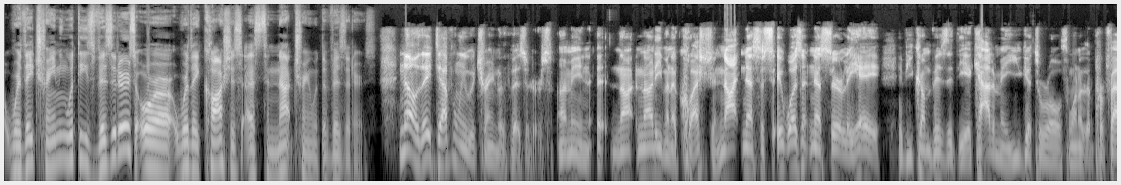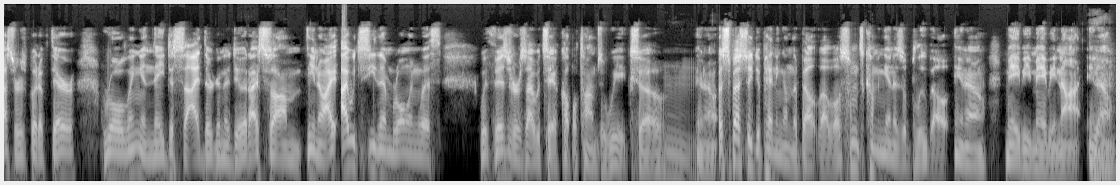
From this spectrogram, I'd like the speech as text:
were they training with these visitors or were they cautious as to not train with the visitors? No, they definitely would train with visitors. I mean, eh, not not even a question. Not necessary. It wasn't necessarily, hey, if you come visit the academy, you get to roll with one of the professors. But if they're rolling and they decide they're going to do it, I saw them. You know, I, I would see them rolling with with visitors. I would say a couple times a week. So Hmm. you know, especially depending on the belt level. If someone's coming in as a blue belt, you know, maybe maybe not. You Yeah. know.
